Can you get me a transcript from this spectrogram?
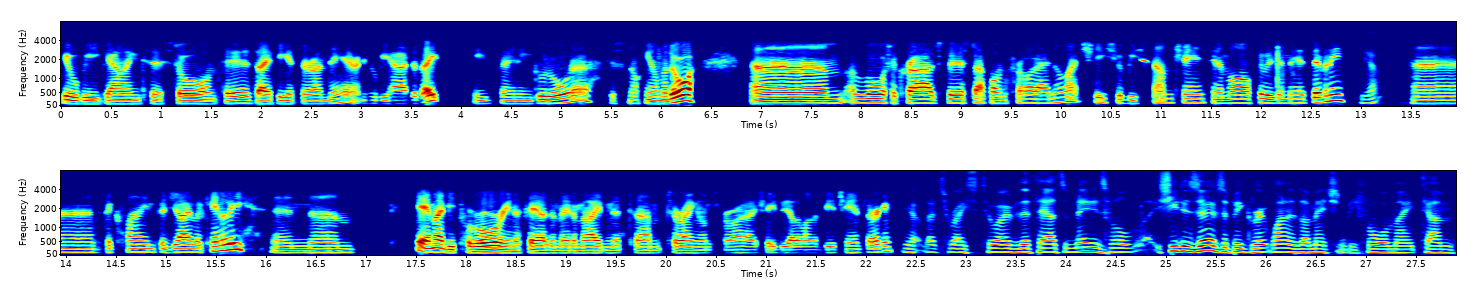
he'll be going to Stawell on Thursday if he gets a run there, and he'll be hard to beat. He's been in good order, just knocking on the door. Um, Alorta Kras first up on Friday night. She should be some chance in a mile fillies and mare 70. Yeah. Uh, with the claim for Jaylah Kennedy. And um, yeah, maybe Perori in a thousand metre maiden at um, Terang on Friday. She'd be the other one that'd be a chance, I reckon. Yeah, that's race two over the thousand metres. Well, she deserves a big group one, as I mentioned before, mate. Um,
